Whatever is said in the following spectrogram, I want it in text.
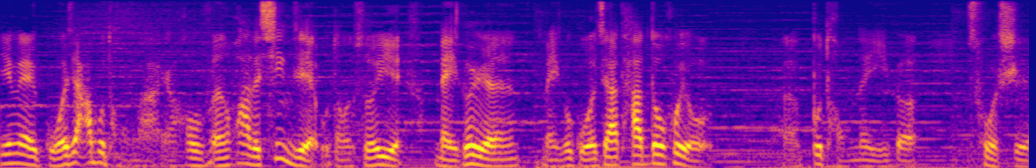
因为国家不同嘛，然后文化的性质也不同，所以每个人、每个国家它都会有呃不同的一个措施。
